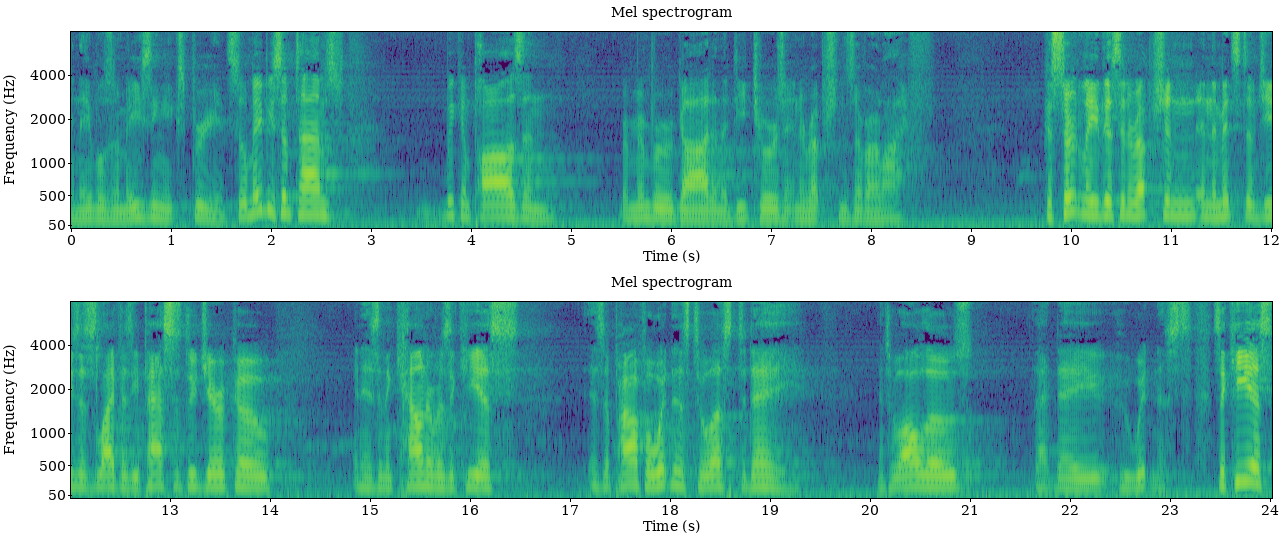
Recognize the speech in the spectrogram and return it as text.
enables an amazing experience. So maybe sometimes we can pause and remember God and the detours and interruptions of our life. Because certainly, this interruption in the midst of Jesus' life as he passes through Jericho and his encounter with Zacchaeus is a powerful witness to us today and to all those that day who witnessed. Zacchaeus,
